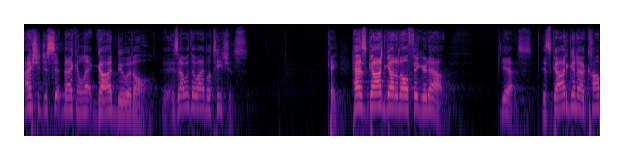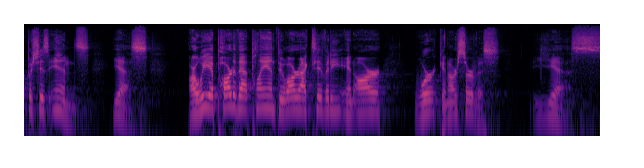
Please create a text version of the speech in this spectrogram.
I should just sit back and let God do it all. Is that what the Bible teaches? Okay, has God got it all figured out? Yes. Is God going to accomplish his ends? Yes. Are we a part of that plan through our activity and our work and our service? Yes.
